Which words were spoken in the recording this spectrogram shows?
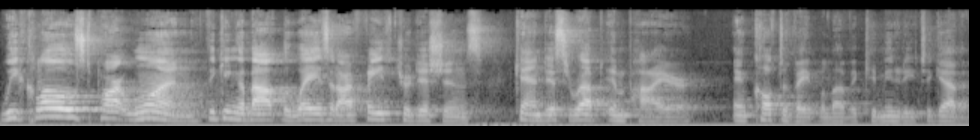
We closed part one thinking about the ways that our faith traditions can disrupt empire and cultivate beloved community together.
